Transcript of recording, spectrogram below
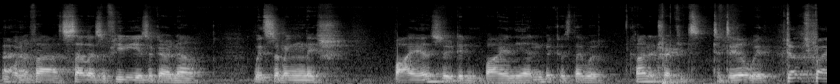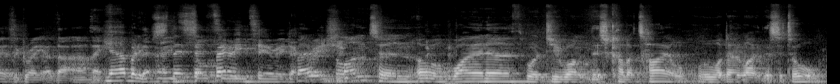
one of our sellers a few years ago now, with some English buyers who didn't buy in the end because they were kind of tricky t- to deal with. Dutch buyers are great at that, aren't they? Yeah, but They're it's, they're, they're very, interior very blunt and, oh, why on earth would you want this colour tile? Oh, I don't like this at all.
